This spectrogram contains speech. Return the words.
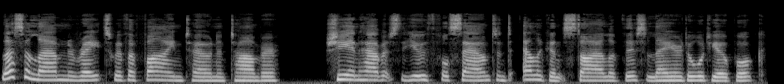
Lessa Lamb narrates with a fine tone and timbre. She inhabits the youthful sound and elegant style of this layered audiobook.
